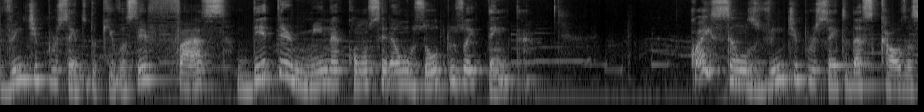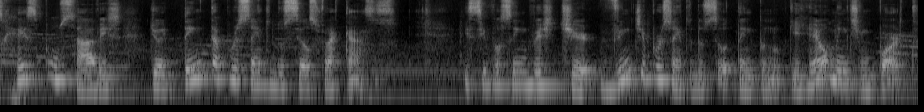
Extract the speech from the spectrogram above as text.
20% do que você faz determina como serão os outros 80%. Quais são os 20% das causas responsáveis de 80% dos seus fracassos? E se você investir 20% do seu tempo no que realmente importa,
